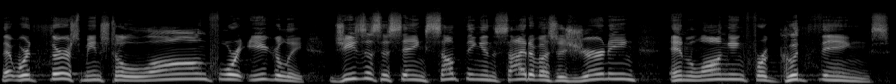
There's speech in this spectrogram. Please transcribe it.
That word thirst means to long for eagerly. Jesus is saying something inside of us is yearning and longing for good things.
